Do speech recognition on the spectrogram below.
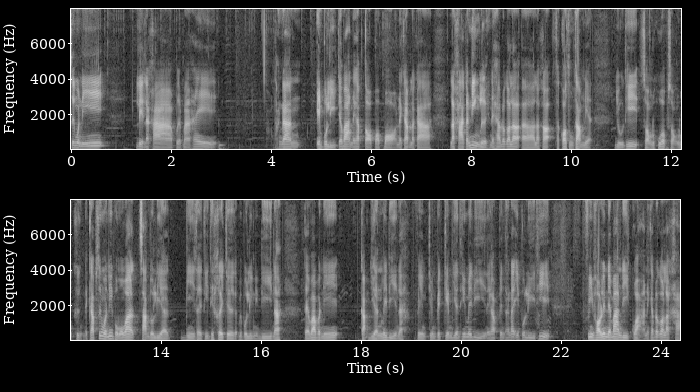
ซึ่งวันนี้ เลทราคาเปิดมาให้ทางด้านเอ็มปูรีเจ้าบ้านนะครับ ต่อปอปอนะครับราคาราคาก็นิ่งเลยนะครับ แล้วก็เอ่อแล้วก็สกอร์สูงต่ำเนี่ยอยู่ที่2ลูกควบ2ลูกครึ่งนะครับซึ่งวันนี้ผมว่าซามโดเรียมีสถิติที่เคยเจอกับเอมบโปลีนี่ดีนะ แต่ว่าวันนี้กลับเยือนไม่ดีนะเป็นเกมเป็นเกมเยือนที่ไม่ดีนะครับเป็นทางด้านเอโปลีที่ฟีฟอร์เล่นในบ้านดีกว่านะครับแล้วก็ราคา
